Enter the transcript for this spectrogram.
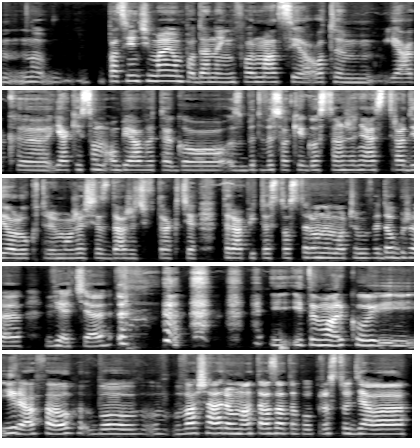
no, pacjenci mają podane informacje o tym, jak, jakie są objawy tego zbyt wysokiego stężenia estradiolu, który może się zdarzyć w trakcie terapii testosteronem, o czym wy dobrze wiecie. I, i ty Marku i, i Rafał, bo wasza aromataza to po prostu działa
